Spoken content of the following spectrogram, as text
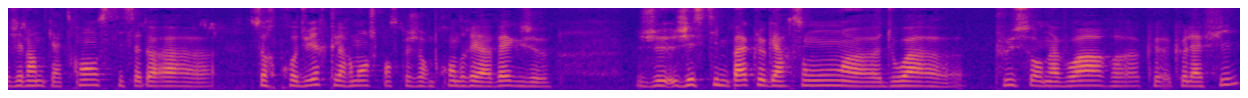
j'ai 24 ans. Si ça doit se reproduire, clairement, je pense que j'en prendrai avec. Je, je j'estime pas que le garçon doit plus en avoir que, que la fille.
